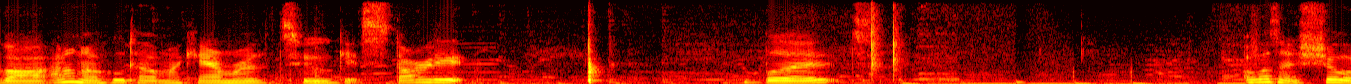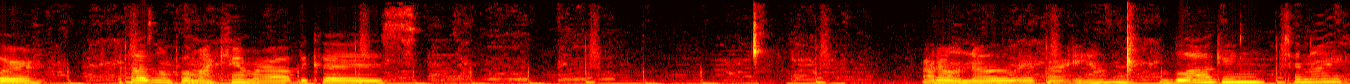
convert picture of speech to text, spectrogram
Of all, I don't know who told my camera to get started, but I wasn't sure if I was gonna pull my camera out because I don't know if I am vlogging tonight.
